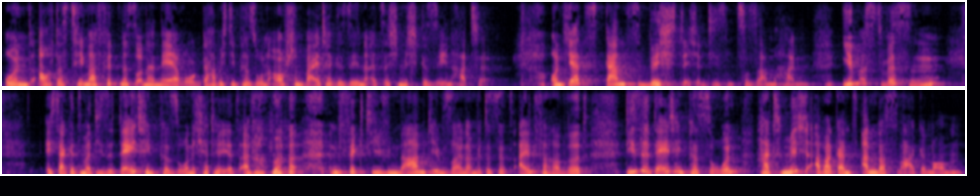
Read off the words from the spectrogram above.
und auch das Thema Fitness und Ernährung. Da habe ich die Person auch schon weiter gesehen, als ich mich gesehen hatte. Und jetzt ganz wichtig in diesem Zusammenhang. Ihr müsst wissen, ich sage jetzt mal diese Dating-Person, ich hätte jetzt einfach mal einen fiktiven Namen geben sollen, damit es jetzt einfacher wird. Diese Dating-Person hat mich aber ganz anders wahrgenommen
